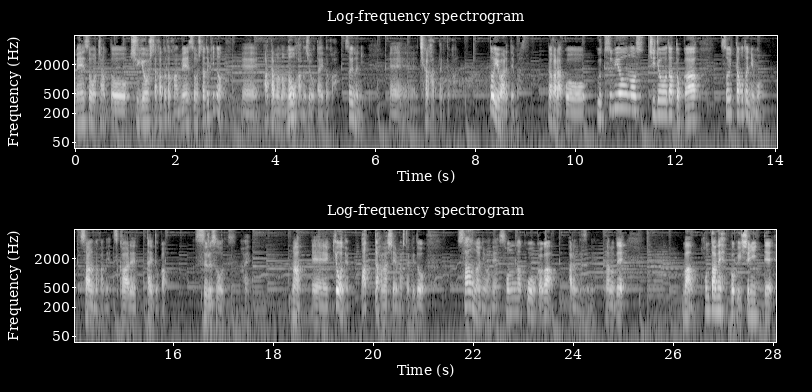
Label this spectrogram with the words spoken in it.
瞑想をちゃんと修行した方とか瞑想した時の、えー、頭の脳波の状態とかそういうのに、えー、近かったりとかと言われています。だからこううつ病の治療だとかそういったことにもサウナがね使われたりとかするそうです。はい。まあ、えー、今日ね、パッと話しちゃいましたけど、サウナにはね、そんな効果があるんですね。なので、まあ、本当はね、僕一緒に行って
